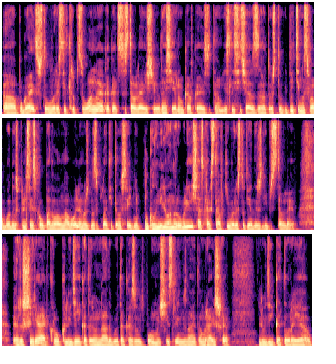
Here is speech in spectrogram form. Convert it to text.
а пугает, что вырастет коррупционная какая-то составляющая на Северном Кавказе. Там, если сейчас за то, чтобы выйти на свободу с полицейского подвала на волю, нужно заплатить там в среднем около миллиона рублей, сейчас как ставки ставки вырастут, я даже не представляю. Расширяет круг людей, которым надо будет оказывать помощь. Если, не знаю, там раньше люди, которые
